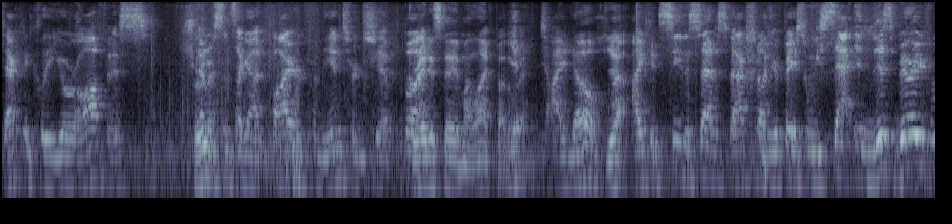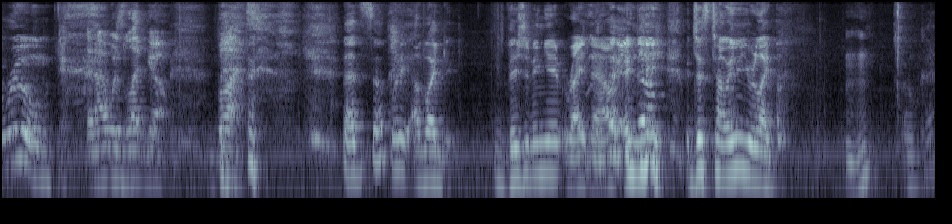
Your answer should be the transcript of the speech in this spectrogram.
technically your office. True. Ever since I got fired from the internship, but Greatest day of my life, by the yeah, way. I know. Yeah. I, I could see the satisfaction on your face when we sat in this very room and I was let go. But That's so funny. I'm like visioning it right now, and you, just telling you, you're like, mm-hmm. okay,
